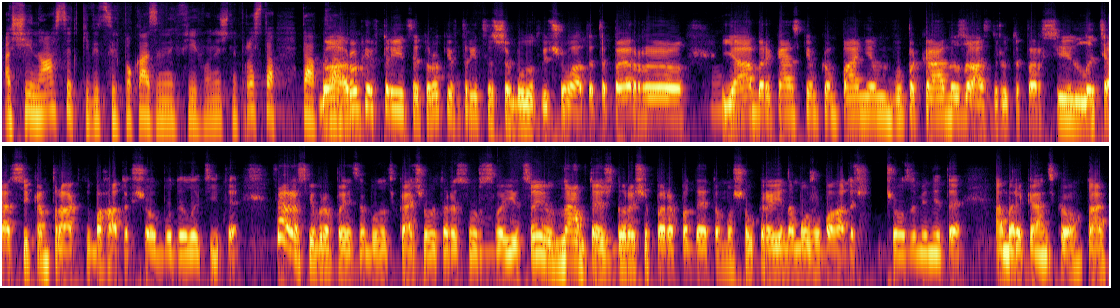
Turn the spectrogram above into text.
а ще й наслідки від цих показаних фіг. Вони ж не просто так. Да, років 30, років 30 ще будуть відчувати. Тепер е, я американським компаніям ВПК не заздрю. Тепер всі летять всі контракти, багато що буде летіти. Зараз європейці будуть вкачувати ресурс свої. Це нам теж до речі перепаде, тому що Україна може багато чого замінити американського. Так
